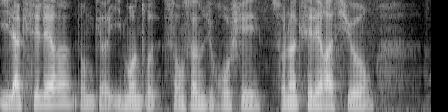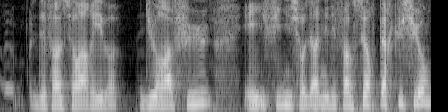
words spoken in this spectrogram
Il accélère, donc euh, il montre son sens du crochet, son accélération, le défenseur arrive du raffut et il finit sur le dernier défenseur, percussion.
